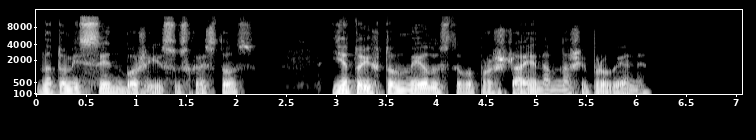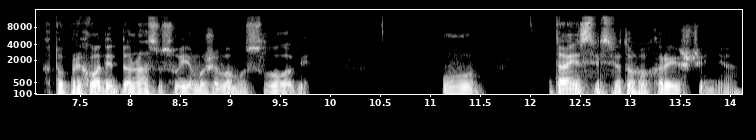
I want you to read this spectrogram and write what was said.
Натомість Син Божий Ісус Христос є той, хто милостиво прощає нам наші провини, хто приходить до нас у своєму живому слові, у таїнстві святого хрещення,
